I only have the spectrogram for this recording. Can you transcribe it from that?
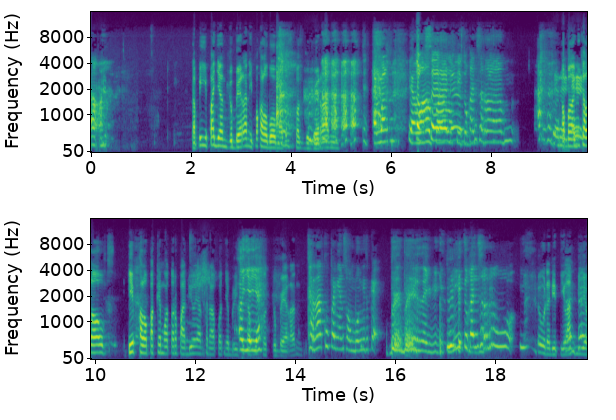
Ah, ah. Tapi IPA jangan geberan. IPA kalau bawa motor suka geberan. Emang Ya apa? Waktu itu kan serem. Apalagi kalau Ip kalau pakai motor padil yang knalpotnya berisik Oh, iya, iya. geberan. Karena aku pengen sombong gitu kayak ber-ber gitu. Gitu kan seru. Udah ditilang dia.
